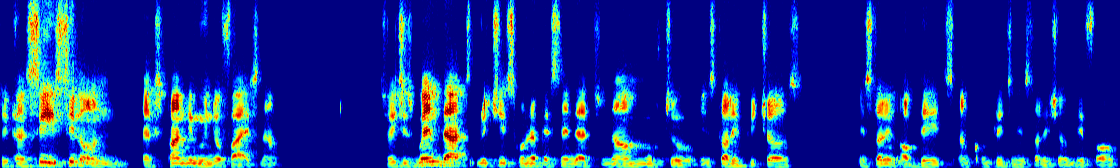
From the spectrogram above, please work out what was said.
So you can see it's still on expanding window files now. So it is when that reaches 100% that you now move to installing features, installing updates and completing installation before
